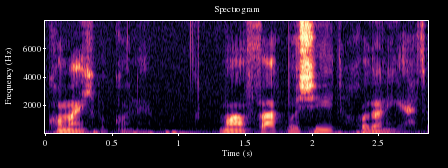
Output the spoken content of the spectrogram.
کمک بکنه. موفق باشید. خدا نگهدار.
